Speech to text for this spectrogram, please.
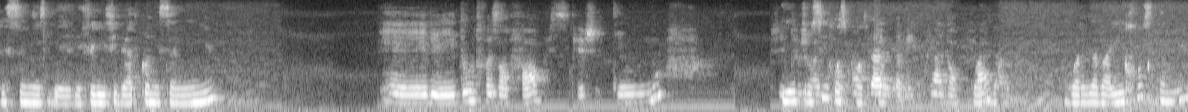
De, de felicidad con esa niña et les- d'autres enfants, puisque j'étais nounou. Et J'ai autres toujours hijos, en contact avec plein d'enfants. guarda- guardaba hijos también.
